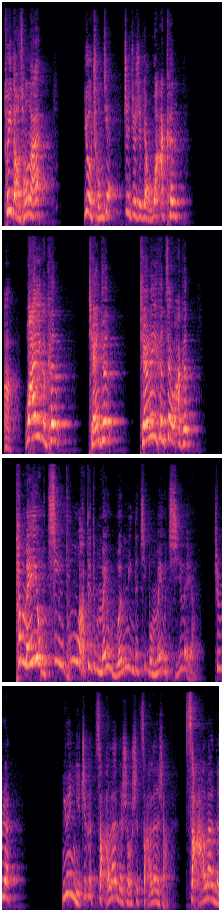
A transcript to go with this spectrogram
推倒重来，又重建，这就是叫挖坑，啊，挖一个坑，填坑，填了一坑再挖坑，他没有进步啊，他就没有文明的进步，没有积累啊，是不是？因为你这个砸烂的时候是砸烂啥？砸烂的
